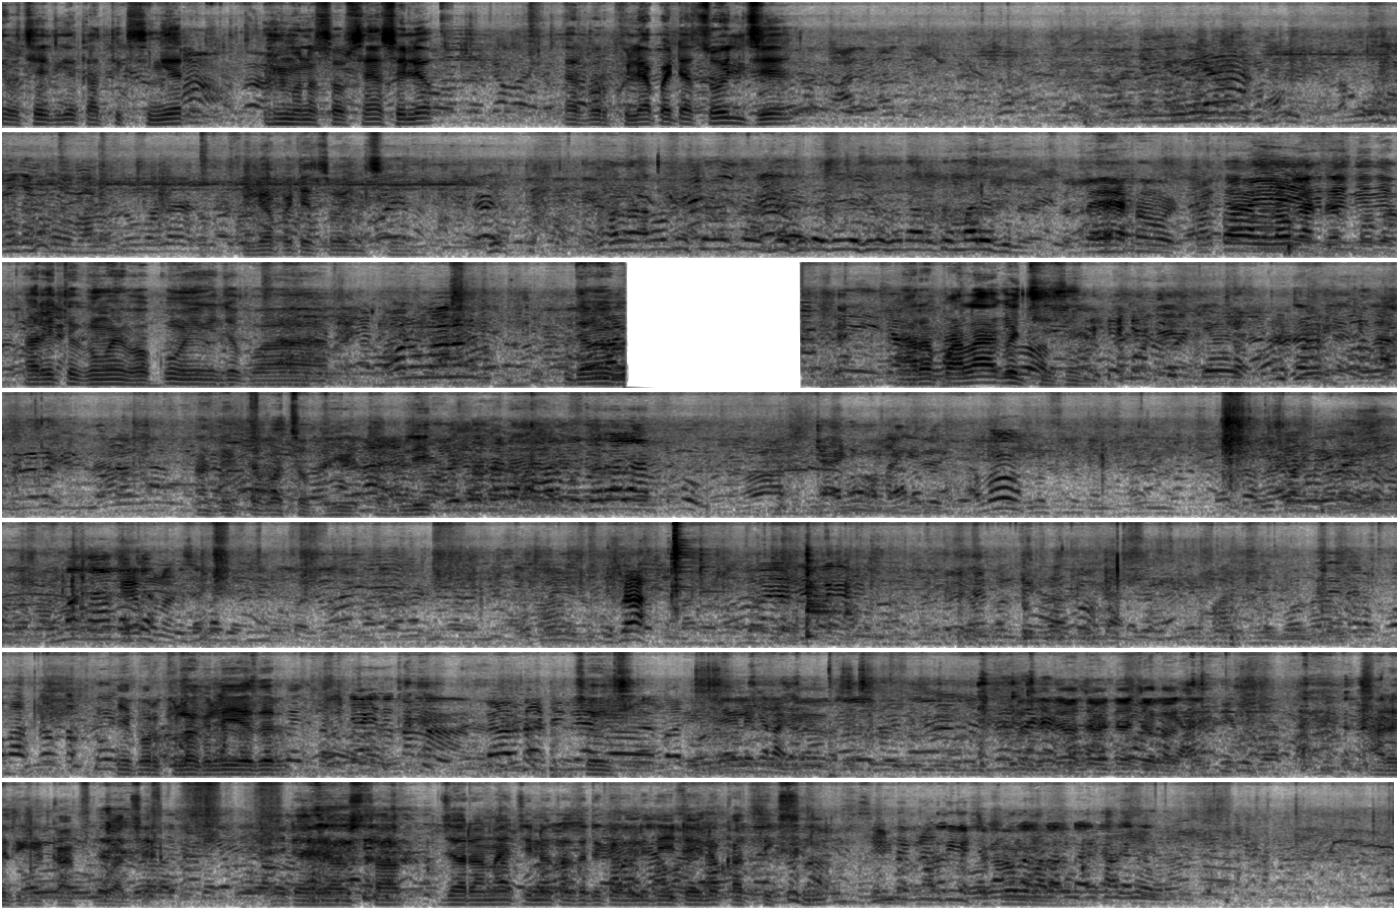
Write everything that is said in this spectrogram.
দেখতে পাচ্ছি এদিকে কার্তিক সিংয়ের মানে সব শেষ হইল। তারপর খুলা পাইটা চলছে। খুলা পাইটা চলছে। আরও ঘুমাই ভক্কু হয়ে আরও পালা করছিস। আর দেখতে পাচ্ছ ভিড় পাবলিক এরপর খোলাখুলি এদের চলছে। আর এদিকে কাকু আছে। এটা হলো ওস্তাদ যারা নাই, চিনো তাদেরকে বলে দিই এটা হলো কার্তিক সিং।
